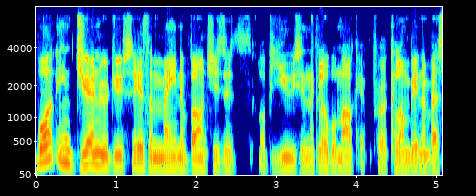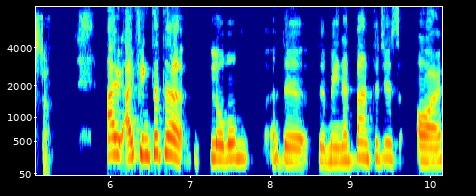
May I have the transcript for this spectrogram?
what in general do you see as the main advantages of using the global market for a Colombian investor? I, I think that the global uh, the the main advantages are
